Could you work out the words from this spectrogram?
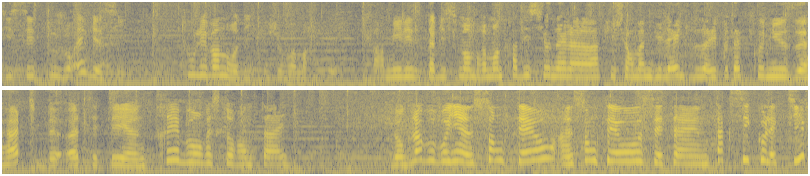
si c'est toujours. Eh bien si, tous les vendredis, je vois marqué. Parmi les établissements vraiment traditionnels à Fisherman Village, vous avez peut-être connu The Hut. The Hut était un très bon restaurant thaï. Donc là, vous voyez un Songteo. Un Songteo, c'est un taxi collectif.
